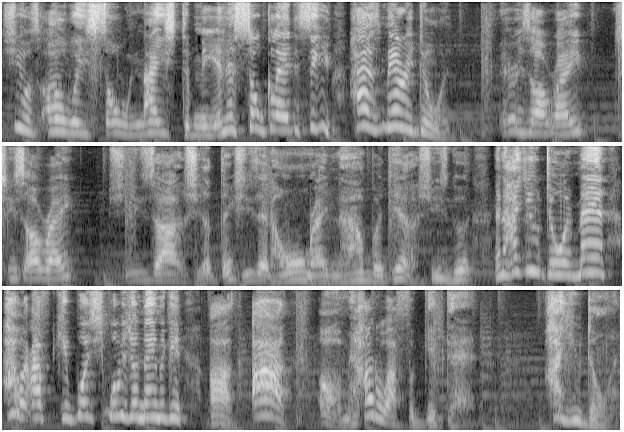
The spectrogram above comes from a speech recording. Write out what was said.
She was always so nice to me, and it's so glad to see you. How's Mary doing? Mary's all right. She's all right. She's uh, she, I think she's at home right now, but yeah, she's good. And how you doing, man? How I what, what was your name again? Oz. Oz. Oh man, how do I forget that? How you doing?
